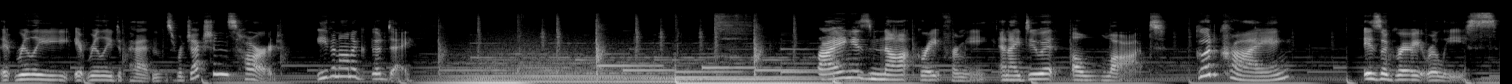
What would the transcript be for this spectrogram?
It really, it really depends. Rejection's hard, even on a good day. Crying is not great for me, and I do it a lot. Good crying is a great release.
